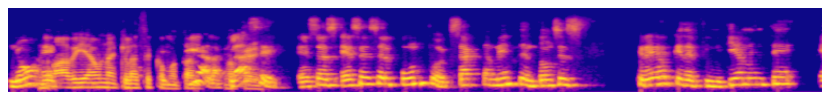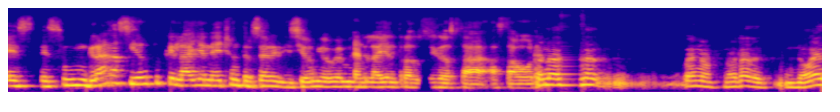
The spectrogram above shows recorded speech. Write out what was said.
No, eh, No había una clase como tal. Sí, a la clase. Ese, es, ese es el punto, exactamente. Entonces, creo que definitivamente es, es un gran acierto que la hayan hecho en tercera edición y obviamente En- la hayan traducido hasta, hasta ahora. Bueno, es- bueno, no era de- no es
